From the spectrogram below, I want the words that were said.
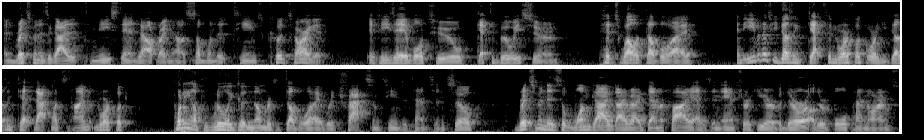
And Richmond is a guy that to me stands out right now as someone that teams could target if he's able to get to Bowie soon, pitch well at Double A, and even if he doesn't get to Norfolk or he doesn't get that much time at Norfolk, putting up really good numbers at Double A would attract some teams' attention. So Richmond is the one guy that I would identify as an answer here, but there are other bullpen arms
